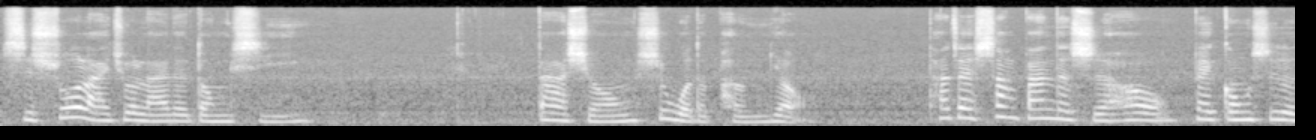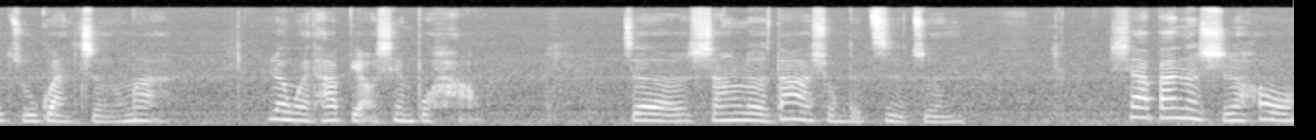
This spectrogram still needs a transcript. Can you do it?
是说来就来的东西。大雄是我的朋友，他在上班的时候被公司的主管责骂，认为他表现不好，这伤了大雄的自尊。下班的时候，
